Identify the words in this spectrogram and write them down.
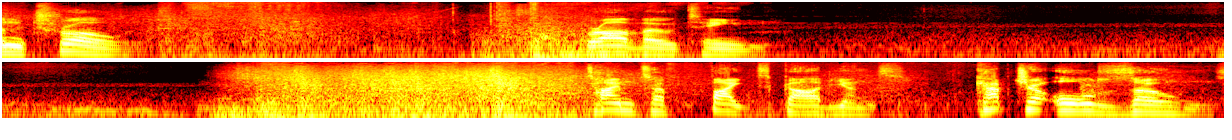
control. Bravo team. Time to fight, Guardians. Capture all zones.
